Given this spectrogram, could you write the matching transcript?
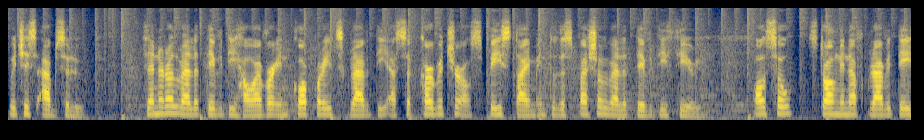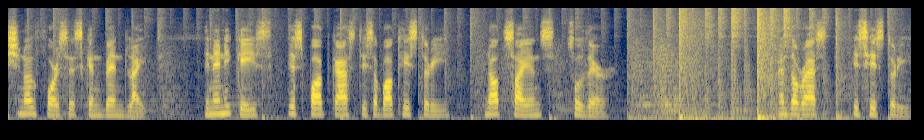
which is absolute. General relativity, however, incorporates gravity as a curvature of space-time into the special relativity theory. Also, strong enough gravitational forces can bend light. In any case, this podcast is about history, not science, so there. And the rest is history.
